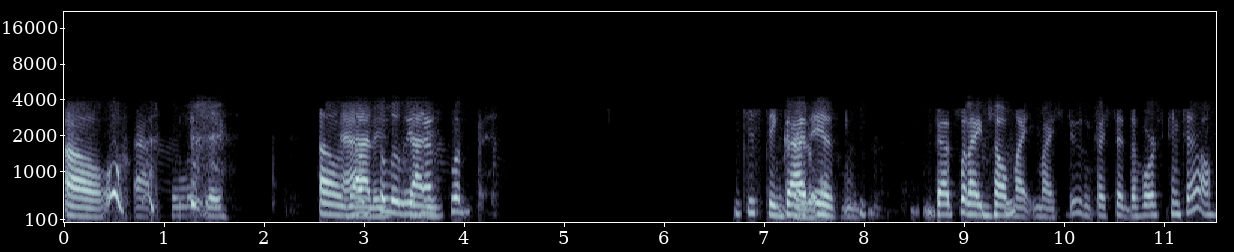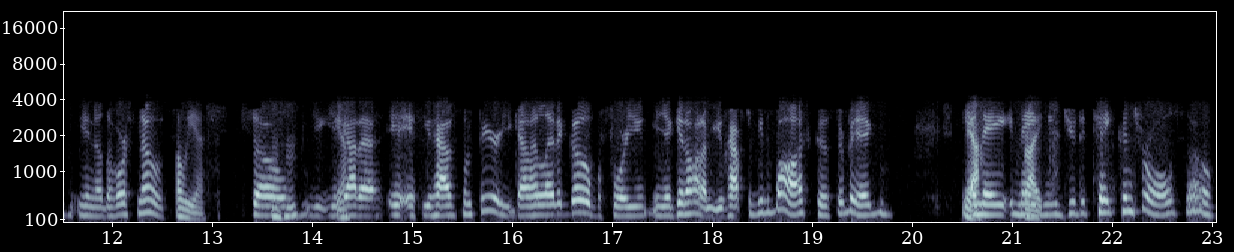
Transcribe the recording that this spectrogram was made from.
Oh, absolutely. oh, that absolutely. Is, that that's is what. Just incredible. That is. That's what I tell mm-hmm. my my students. I said the horse can tell. You know, the horse knows. Oh yes. So mm-hmm. you, you yeah. gotta, if you have some fear, you gotta let it go before you you get on them. You have to be the boss because they're big, yeah. and they they right. need you to take control. So,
